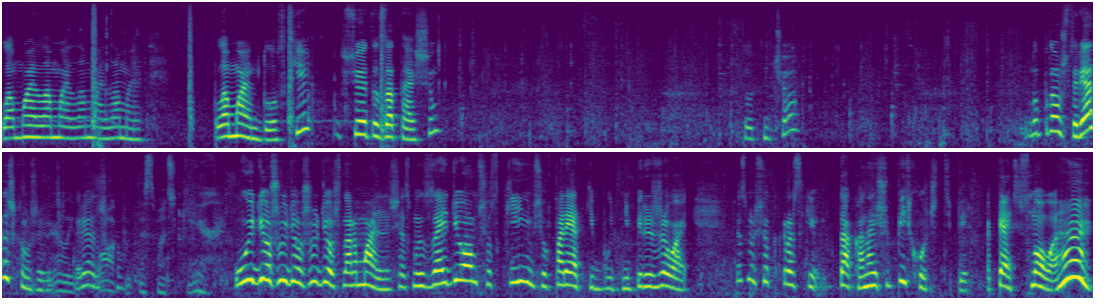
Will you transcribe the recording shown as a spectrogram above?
Ломай, ломай, ломай, ломай. Ломаем доски. Все это затащим. Тут ничего. Ну, потому что рядышком же. Рядышком. Уйдешь, уйдешь, уйдешь. Нормально. Сейчас мы зайдем, все скинем, все в порядке будет, не переживай. Сейчас мы все как раз скинем. Так, она еще пить хочет теперь. Опять, снова. А!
